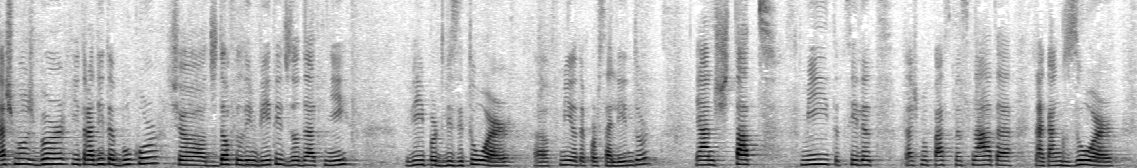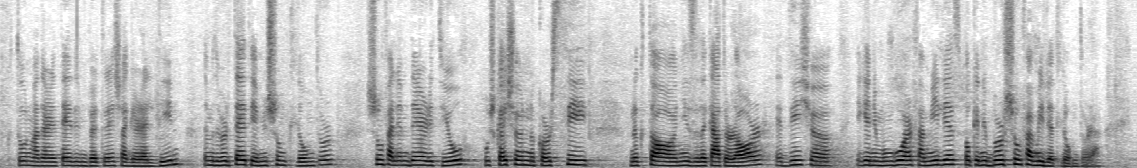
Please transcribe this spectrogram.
Tashmë është bërë një traditë e bukur që çdo fillim viti, çdo datë një, vij për të vizituar fëmijët e porsalindur, Janë shtatë fëmijë të cilët tashmë pas mesnate na kanë gëzuar këtu në maternitetin Mbretëresha Geraldin dhe me të vërtetë jemi shumë të lumtur. Shumë faleminderit ju, kush ka qenë në korsi në këto 24 orë, e di që i keni munguar familjes, po keni bërë shumë familje të lumtura.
